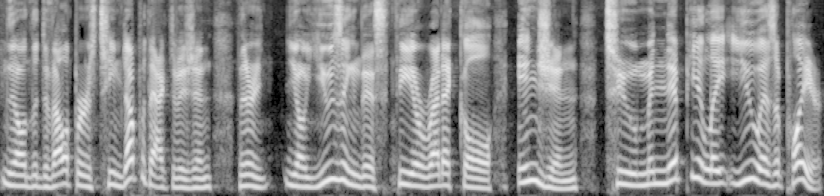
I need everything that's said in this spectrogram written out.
you know the developers teamed up with Activision that are you know using this theoretical engine to manipulate you as a player.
